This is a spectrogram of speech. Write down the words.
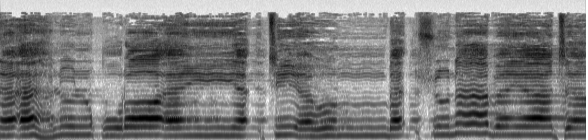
أهل القرى أن يأتيهم بأسنا بياتا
